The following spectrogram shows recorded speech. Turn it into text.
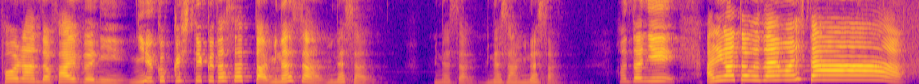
ポーランド5に入国してくださった皆さん皆さん皆さん皆さん皆さん。本当にありがとうございました。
